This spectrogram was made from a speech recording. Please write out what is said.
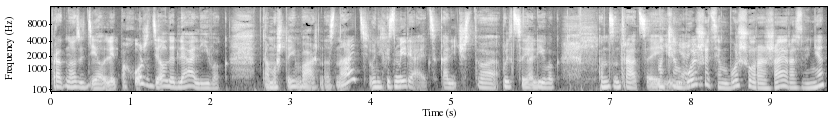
прогнозы делали. Похоже, сделали для оливок, потому что им важно знать, у них измеряется количество пыльцы оливок, концентрация. Но чем больше, тем больше урожая, разве нет?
